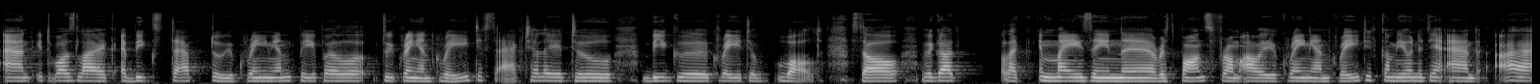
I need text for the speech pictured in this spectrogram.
And it was like a big step to ukrainian people to ukrainian creatives actually to big uh, creative world. So we got like amazing uh, response from our Ukrainian creative community. And uh,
